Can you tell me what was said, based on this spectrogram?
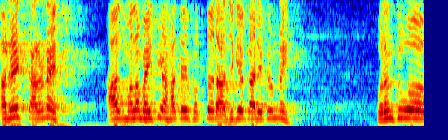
अनेक कारण आहेत. आज मला माहिती आहे हा काही फक्त राजकीय कार्यक्रम नाही. परंतु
